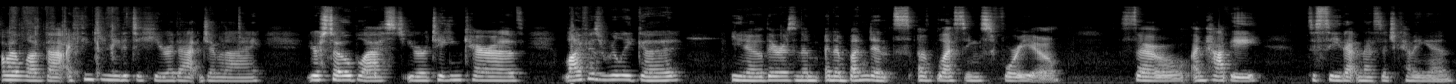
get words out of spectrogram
Oh, I love that. I think you needed to hear that, Gemini. You're so blessed. You're taken care of. Life is really good. You know, there is an, an abundance of blessings for you. So I'm happy to see that message coming in.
